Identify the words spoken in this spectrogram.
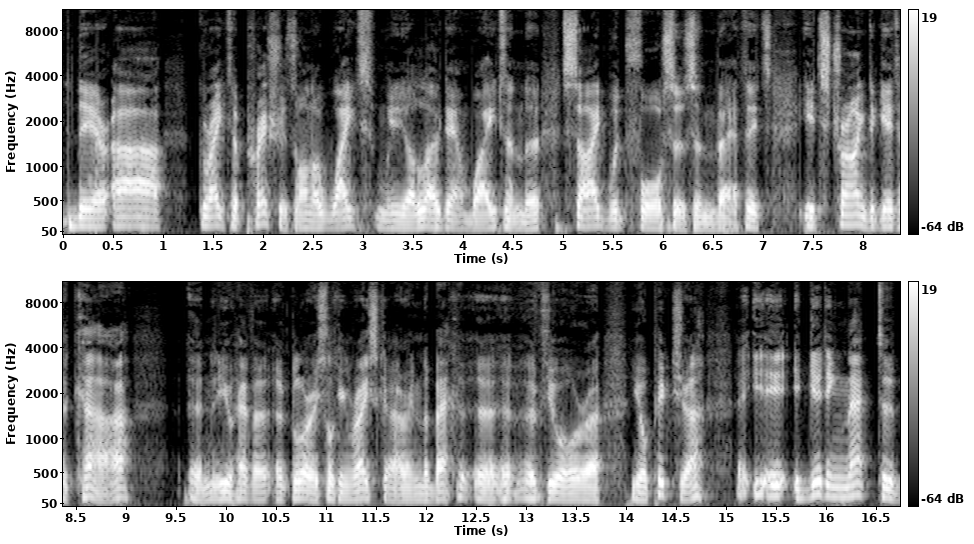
There are greater pressures on a weight, a low down weight, and the sideward forces and that. It's it's trying to get a car and you have a, a, glorious looking race car in the back uh, uh of your uh, your picture. It, it, getting that to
